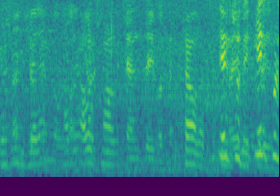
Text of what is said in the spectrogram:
Görüşmek üzere. Hadi. Allah'a ısmarladık. Kendinize iyi bakın. Sağ olasın. İlk, Görüşmek fırs- üzere. ilk fırsat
